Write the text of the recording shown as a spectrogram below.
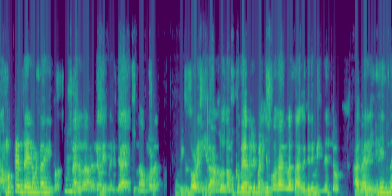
നമുക്ക് എന്തെങ്കിലും ഉണ്ടായി. ഇവർക്കും നല്ലതാണല്ലോ എന്ന് വിചാരിച്ച് നമ്മൾ തുടങ്ങിയതാണല്ലോ. നമുക്ക് വേറൊരു പണിക്ക് പോകാനുള്ള സാഹചര്യം ഇല്ലല്ലോ. അന്നേരം ഇങ്ങനെ ഇരുന്ന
